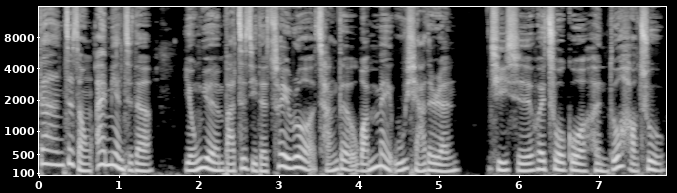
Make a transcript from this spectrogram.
但这种爱面子的，永远把自己的脆弱藏得完美无瑕的人，其实会错过很多好处。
